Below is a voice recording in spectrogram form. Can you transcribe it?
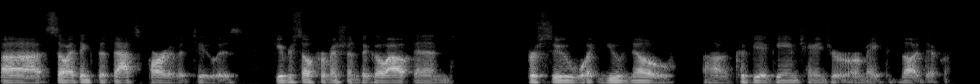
Uh, so I think that that's part of it too. Is give yourself permission to go out and pursue what you know uh, could be a game changer or make the difference.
